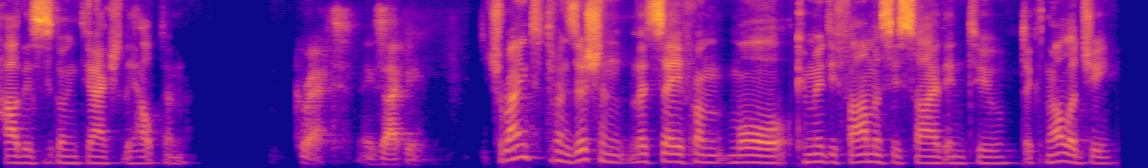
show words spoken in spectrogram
how this is going to actually help them. Correct. Exactly. Trying to transition, let's say, from more community pharmacy side into technology,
